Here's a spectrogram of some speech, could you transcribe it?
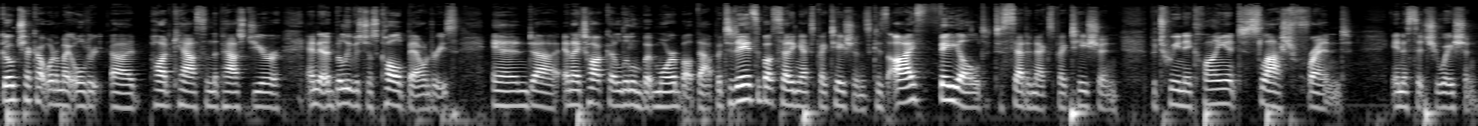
go check out one of my older uh, podcasts in the past year, and I believe it's just called Boundaries. And uh, and I talk a little bit more about that. But today it's about setting expectations because I failed to set an expectation between a client slash friend in a situation.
